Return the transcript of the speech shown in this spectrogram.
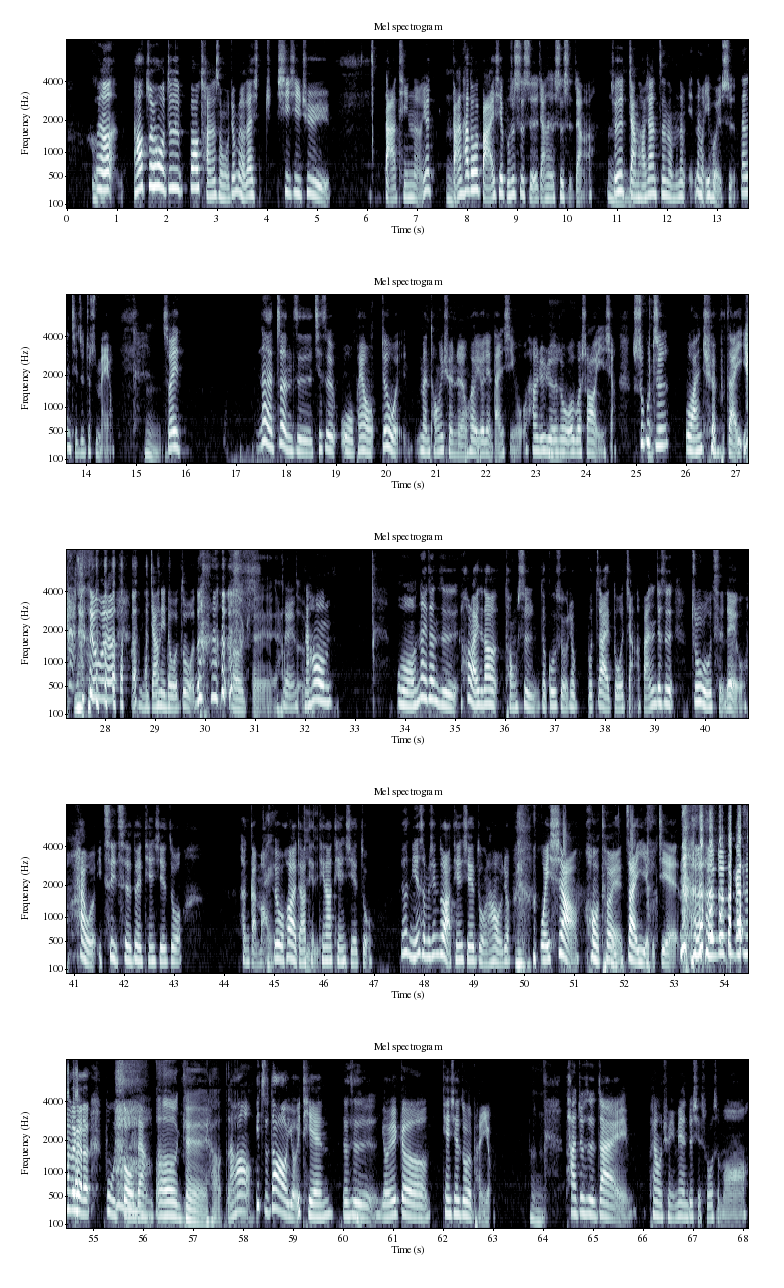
我想。然后最后就是不知道传了什么，我就没有再细细去打听了，因为反正他都会把一些不是事实讲成事实，这样啊，嗯、就是讲的好像真的那么那么一回事，但是其实就是没有。嗯，所以那阵子其实我朋友就是我们同一群的人会有点担心我，他们就觉得说我会不会受到影响，嗯、殊不知。完全不在意，我你讲你的，我做我的。OK，对，然后我那阵子后来一直到同事的故事，我就不再多讲了。反正就是诸如此类，我害我一次一次对天蝎座很感冒，所以我后来只要听听到天蝎座，就是你是什么星座啊？天蝎座，然后我就 微笑后退，再也不见，就大概是这个步骤这样子。OK，好的。然后一直到有一天，就是有一个天蝎座的朋友。嗯，他就是在朋友圈里面就写说什么，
